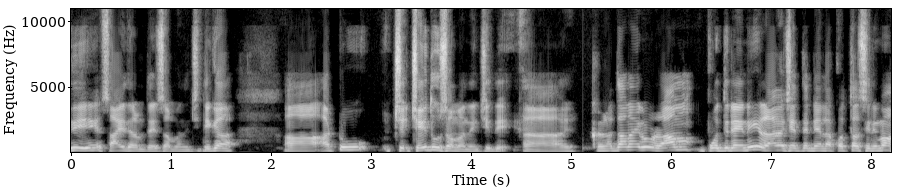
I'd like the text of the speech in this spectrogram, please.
ఇది సాయి ధరం తేజ్ సంబంధించింది. ఇక అటు చైతుకు చేతుకు సంబంధించింది. కథానాయకుడు రామ్ పోతినేని రాగ చైతన్యాల కొత్త సినిమా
